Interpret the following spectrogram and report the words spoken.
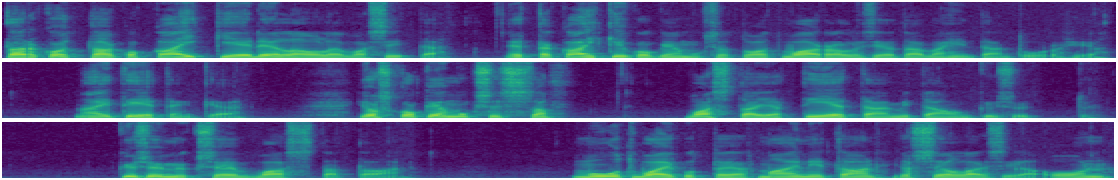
Tarkoittaako kaikki edellä oleva sitä, että kaikki kokemukset ovat vaarallisia tai vähintään turhia? No ei tietenkään jos kokemuksissa vastaaja tietää, mitä on kysytty. Kysymykseen vastataan. Muut vaikuttajat mainitaan, jos sellaisia on.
